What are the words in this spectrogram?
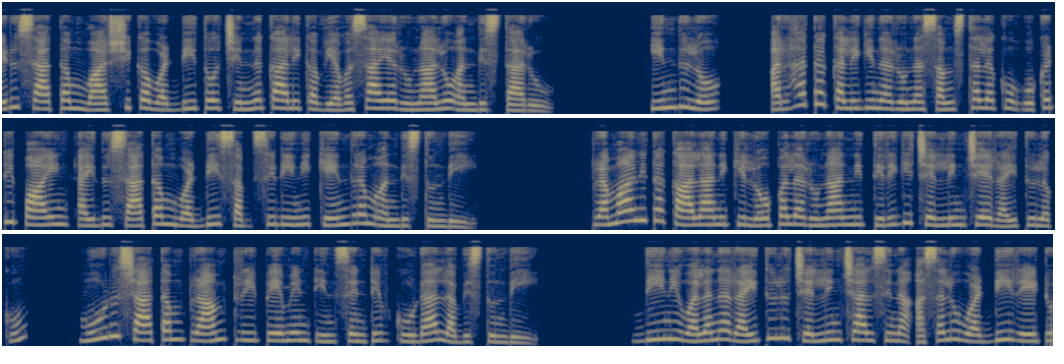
ఏడు శాతం వార్షిక వడ్డీతో చిన్నకాలిక వ్యవసాయ రుణాలు అందిస్తారు. ఇందులో అర్హత కలిగిన రుణ సంస్థలకు ఒకటి పాయింట్ ఐదు శాతం వడ్డీ సబ్సిడీని కేంద్రం అందిస్తుంది. ప్రమాణిత కాలానికి లోపల రుణాన్ని తిరిగి చెల్లించే రైతులకు మూడు శాతం ప్రాంప్ట్ రీపేమెంట్ ఇన్సెంటివ్ కూడా లభిస్తుంది. దీని వలన రైతులు చెల్లించాల్సిన అసలు వడ్డీ రేటు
